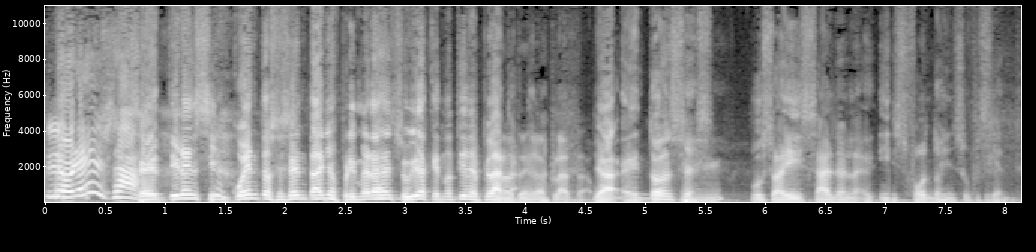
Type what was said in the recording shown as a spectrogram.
¡Lorenza! Se tiren 50 o 60 años primeras en su vida que no tiene plata. No tengas plata. Ya, entonces Ujú. puso ahí saldo en la- ins- fondos insuficientes.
